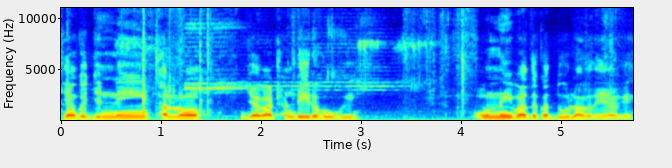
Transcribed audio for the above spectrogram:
ਕਿਉਂਕਿ ਜਿੰਨੀ ਥੱਲੋਂ ਜਗ੍ਹਾ ਠੰਡੀ ਰਹੂਗੀ ਉਨੇ ਹੀ ਵੱਧ ਕੱਦੂ ਲੱਗਦੇ ਹੈਗੇ।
